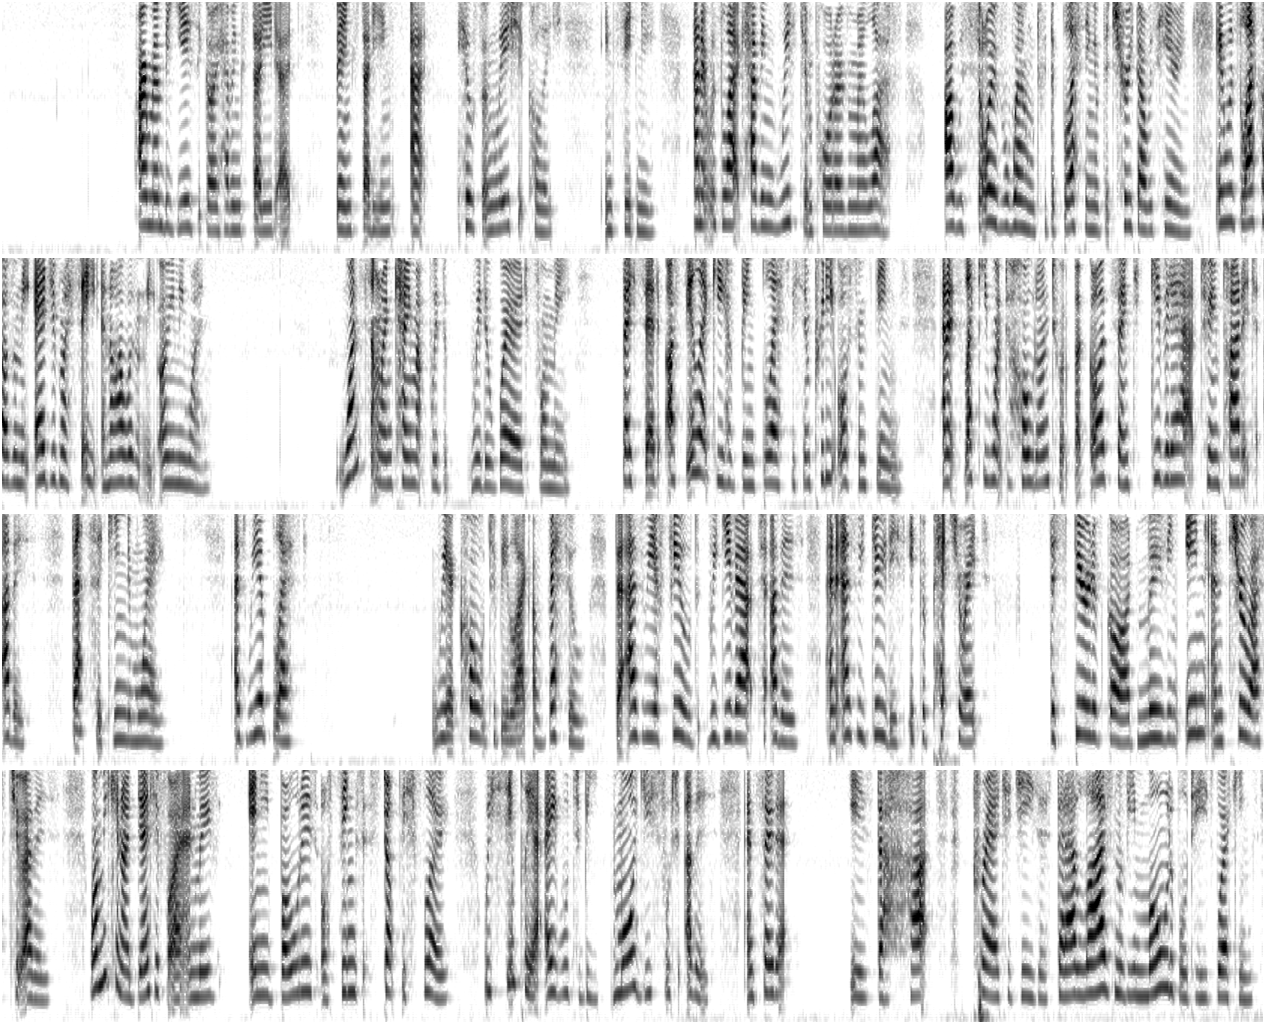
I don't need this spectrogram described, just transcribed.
I remember years ago having studied at being studying at Hillsong Leadership College in Sydney and it was like having wisdom poured over my life. I was so overwhelmed with the blessing of the truth I was hearing. It was like I was on the edge of my seat and I wasn't the only one. Once someone came up with, with a word for me. They said, I feel like you have been blessed with some pretty awesome things, and it's like you want to hold on to it, but God's saying to give it out, to impart it to others. That's the kingdom way. As we are blessed, we are called to be like a vessel that as we are filled, we give out to others. And as we do this, it perpetuates the Spirit of God moving in and through us to others. When we can identify and move any boulders or things that stop this flow, we simply are able to be more useful to others. And so that is the heart's prayer to Jesus that our lives may be moldable to his workings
